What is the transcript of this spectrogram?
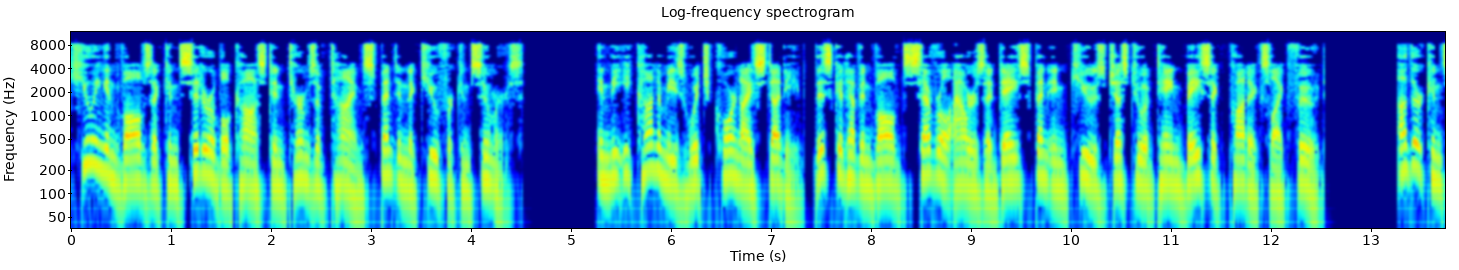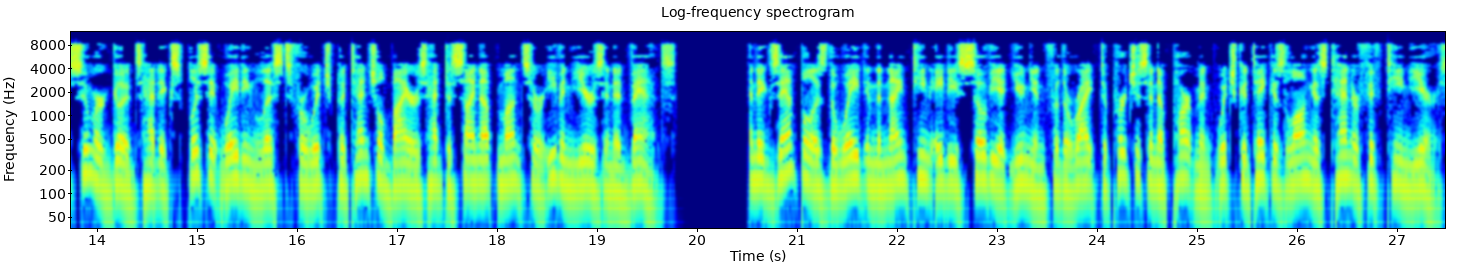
Queuing involves a considerable cost in terms of time spent in the queue for consumers. In the economies which Kornai studied, this could have involved several hours a day spent in queues just to obtain basic products like food. Other consumer goods had explicit waiting lists for which potential buyers had to sign up months or even years in advance. An example is the wait in the 1980s Soviet Union for the right to purchase an apartment which could take as long as 10 or 15 years.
